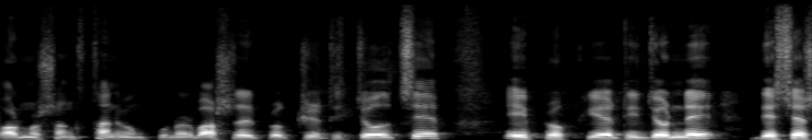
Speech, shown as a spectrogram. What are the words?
কর্মসংস্থান এবং পুনর্বাসনের প্রক্রিয়াটি চলছে। এই প্রক্রিয়াটির জন্যে দেশের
